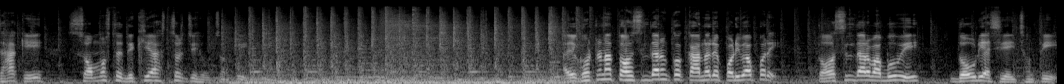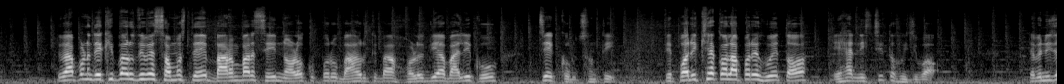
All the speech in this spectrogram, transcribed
ଯାହାକି ସମସ୍ତେ ଦେଖି ଆଶ୍ଚର୍ଯ୍ୟ ହେଉଛନ୍ତି। ଏ ଘଟଣା ତହସିଲଦାରଙ୍କ କାନରେ ପଡ଼ିବା ପରେ ତହସିଲଦାର ବାବୁ ବି ଦୌଡ଼ି ଆସିଯାଇଛନ୍ତି ତେବେ ଆପଣ ଦେଖିପାରୁଥିବେ ସମସ୍ତେ ବାରମ୍ବାର ସେହି ନଳକୂପରୁ ବାହାରୁଥିବା ହଳଦିଆ ବାଲିକୁ ଚେକ୍ କରୁଛନ୍ତି। ସେ ପରୀକ୍ଷା କଲା ପରେ ହୁଏତ ଏହା ନିଶ୍ଚିତ ହୋଇଯିବ। ତେବେ ନିଜ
